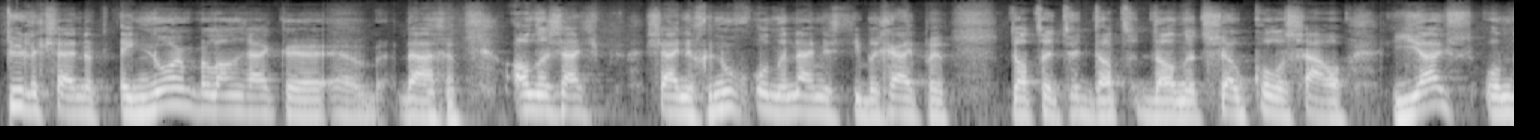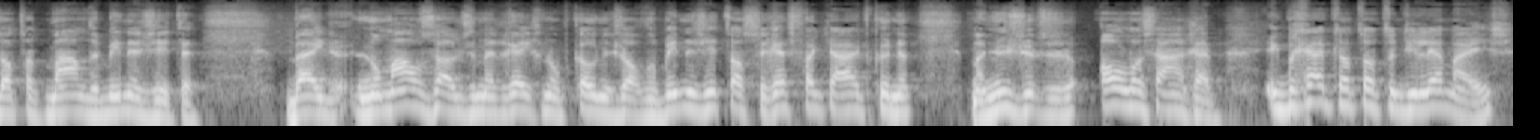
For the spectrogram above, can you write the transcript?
tuurlijk zijn dat enorm belangrijke dagen. Anderzijds zijn er genoeg ondernemers die begrijpen dat, het, dat dan het zo kolossaal, juist omdat het maanden binnen zitten. Bij de, normaal zouden ze met regen op Koningsdag nog binnen zitten als de rest van het jaar uit kunnen. Maar nu zullen ze alles aangrijpen. Ik begrijp dat dat een dilemma is.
